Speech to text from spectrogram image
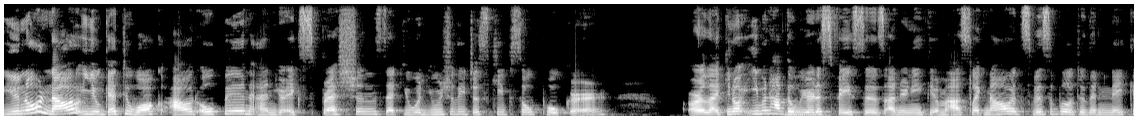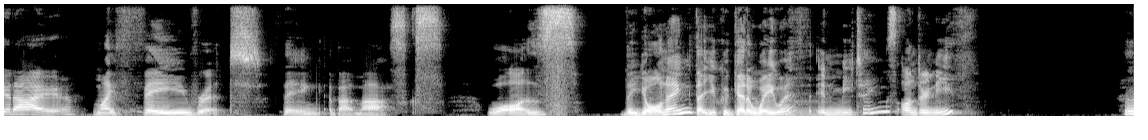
you know, now you get to walk out open and your expressions that you would usually just keep so poker. Or like, you know, even have the weirdest faces underneath your mask. Like now it's visible to the naked eye. My favorite thing about masks was the yawning that you could get away with Mm. in meetings underneath.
